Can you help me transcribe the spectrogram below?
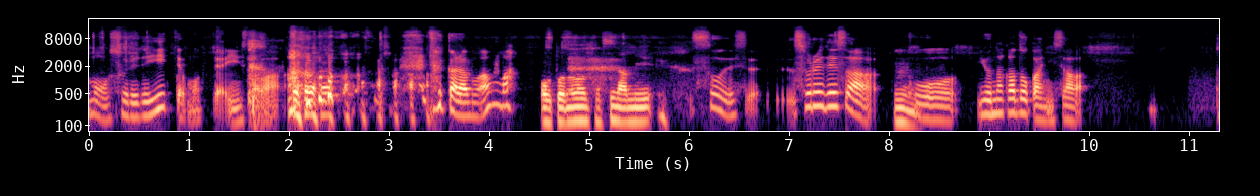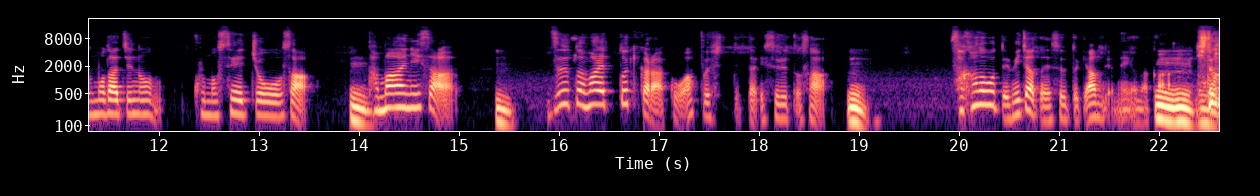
もうそれでいいって思ってインスタは。だからもうあんま大人のたしなみ、そうです。それでさうん、こう夜中とかにさ友達のこの成長をさうん。たまにさ、うん。ずっと生まれた時からこうアップしてたりするとさうん。遡って見ちゃったりする時あるんだよね夜中、うんうんうん。人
